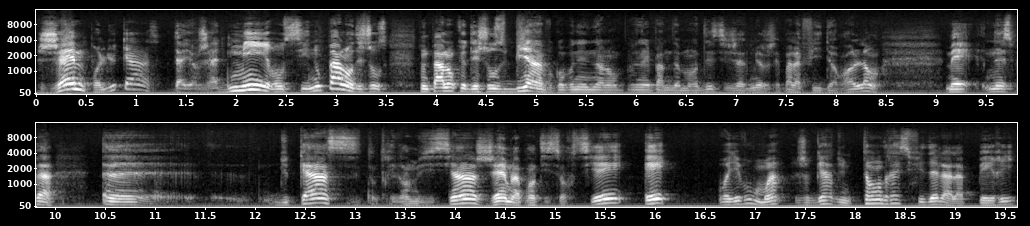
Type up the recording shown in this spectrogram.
j'aime Paul Lucas. D'ailleurs, j'admire aussi. Nous parlons des choses, nous ne parlons que des choses bien. Vous comprenez, vous n'allez pas me demander si j'admire, je ne sais pas, la fille de Roland. Mais n'est-ce pas euh, c'est un très grand musicien, j'aime l'apprenti sorcier, et, voyez-vous, moi, je garde une tendresse fidèle à la Péri,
